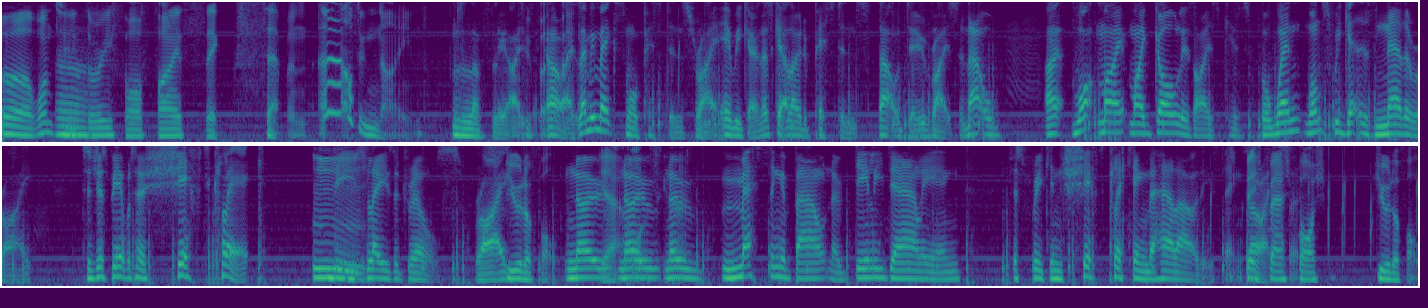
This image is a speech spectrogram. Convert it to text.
Oh, one, two, Uh. three, four, five, six, seven. Uh, I'll do nine. Lovely, Isaac. funny. All right, let me make some more pistons. Right, here we go. Let's get a load of pistons. That'll do. Right, so that'll. Uh, what my my goal is, Isaac, is for when once we get this netherite to just be able to shift click these laser drills. Right. Beautiful. No, Yeah, no, no messing about. No dilly dallying. Just freaking shift clicking the hell out of these things. Bish All right, bash so- bosh. Beautiful.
